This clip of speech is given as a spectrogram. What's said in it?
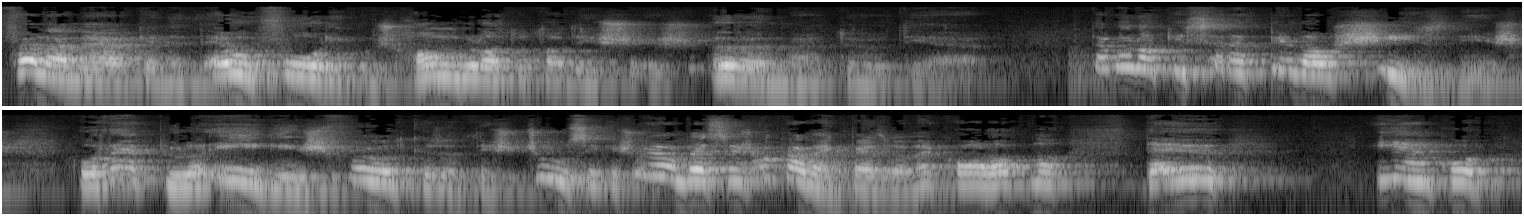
felemelkedett, eufórikus hangulatot ad, és, és örömmel tölti el. De valaki szeret például sízni, és akkor repül a ég és föld között, és csúszik, és olyan veszélyes, akár meg percben meghalhatna, de ő ilyenkor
